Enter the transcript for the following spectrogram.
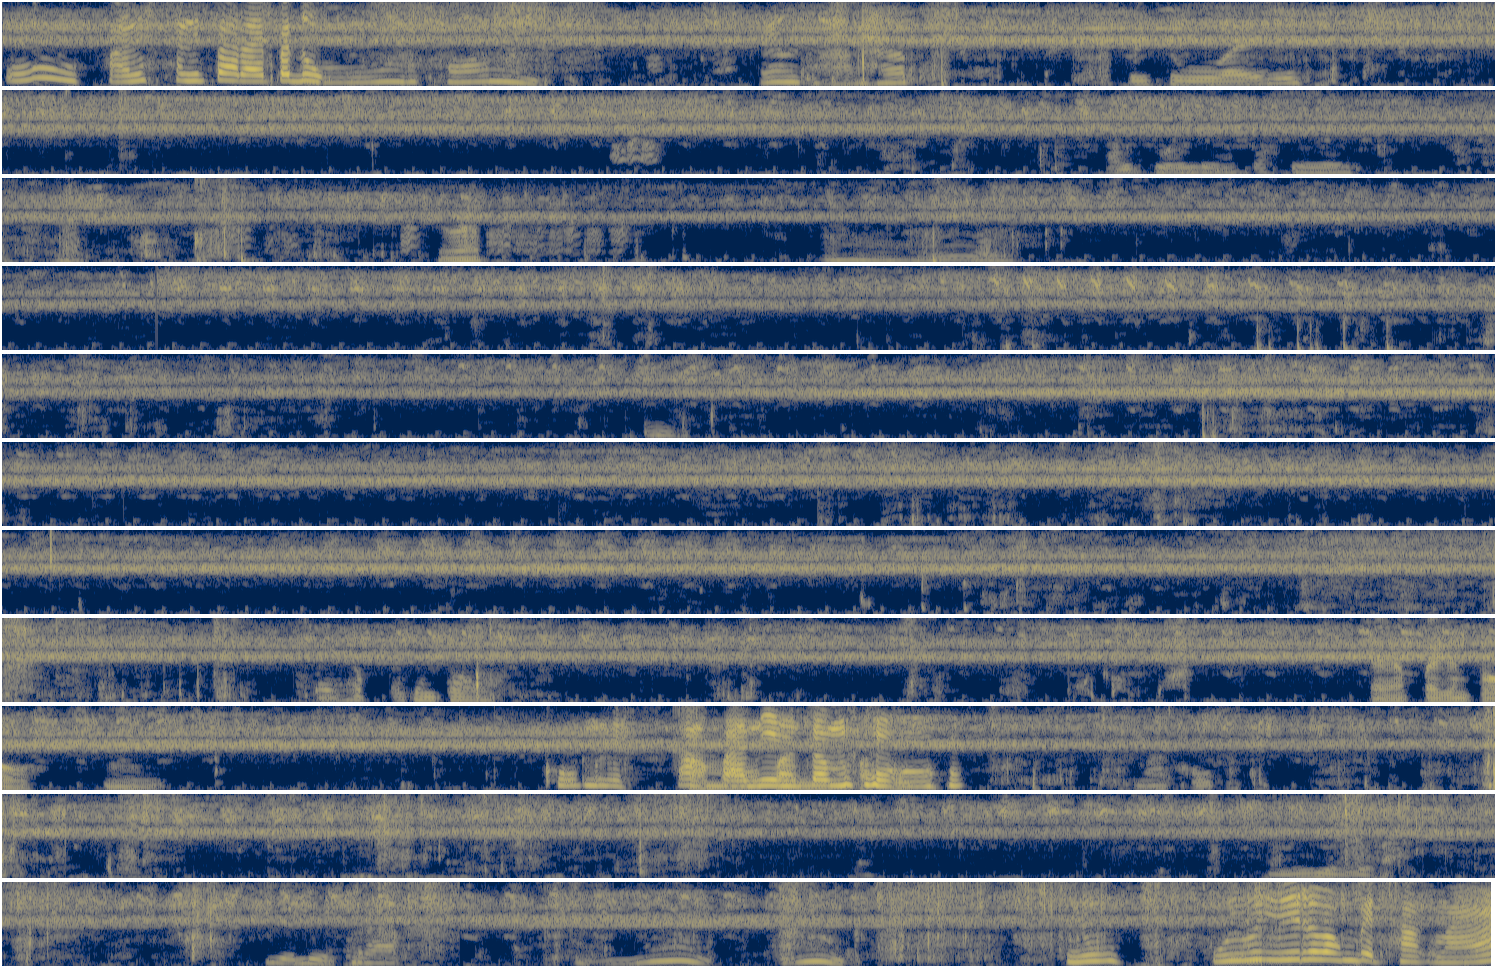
โอ้อันนี้อันนี้ปลาอะไรปลาดุกโอ้ทุกคนแต้มสามครับ สวยๆไซส์สวยเหลืองก็เลย ครับอื้อหือไปครับไปกันต่อไปครับไปกันต่อ นี่ คุ้มเลย ปลาหมอปลานินปปลาลานิลหมอมาครบอันนี้เหลือเหลือเหลือเหลือครับอืมอืมนู่นอุ้ยอุ้ยอุ้ยระวังเบ็ดหักนะ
